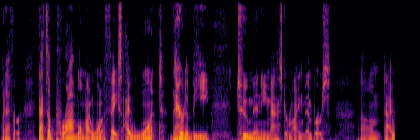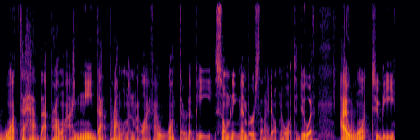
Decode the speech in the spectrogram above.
whatever. That's a problem I want to face. I want there to be too many mastermind members. Um, and I want to have that problem. I need that problem in my life. I want there to be so many members that I don't know what to do with. I want to be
